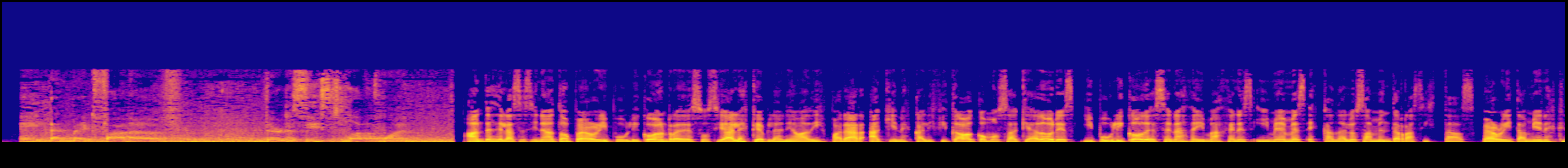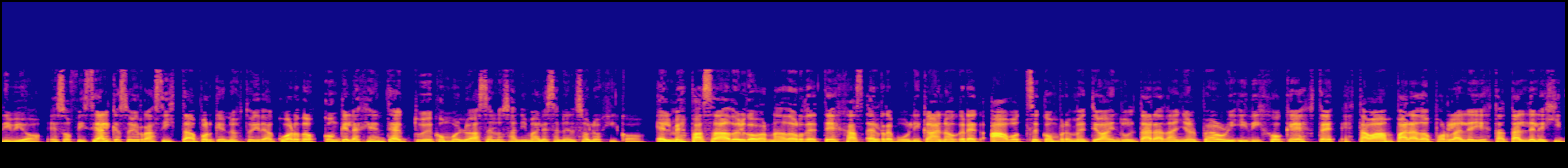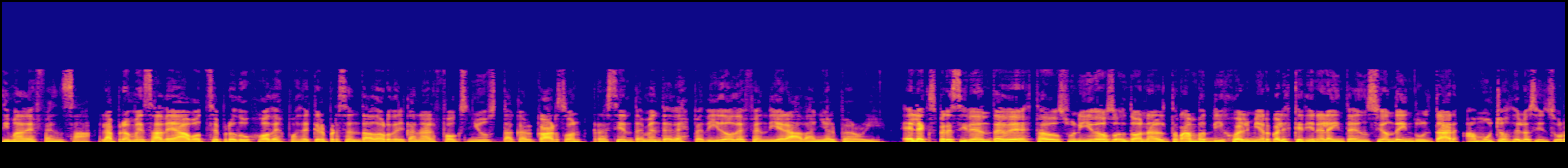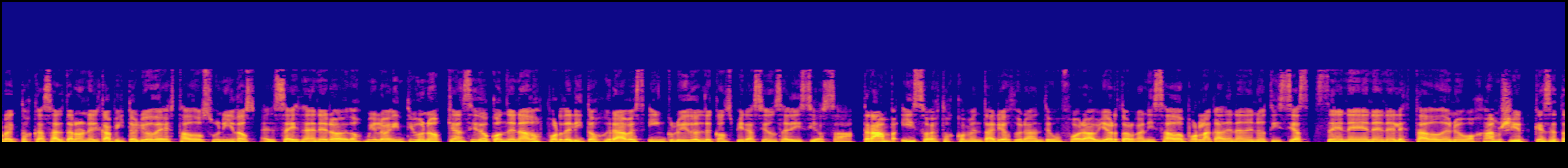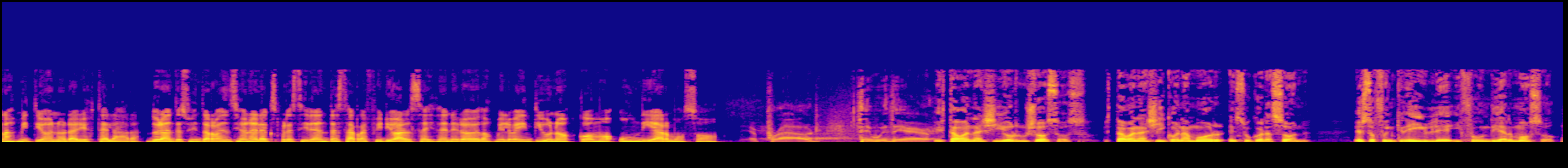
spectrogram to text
Antes del asesinato, Perry publicó en redes sociales que planeaba disparar a quienes calificaba como saqueadores y publicó decenas de imágenes y memes escandalosamente racistas. Perry también escribió, es oficial que soy racista porque no estoy de acuerdo con que la gente actúe como lo hacen los animales en el zoológico. El mes pasado, el gobernador de Texas, el republicano Greg Abbott, se comprometió a indultar a Daniel Perry y dijo que este estaba amparado por la ley estatal de legítima defensa. La promesa de Abbott se produjo después de que el presentador del canal Fox News, Tucker Carlson, recientemente despedido, defendiera a Daniel Perry. El expresidente de Estados Unidos, Donald Trump, dijo el miércoles que tiene la intención de indultar a muchos de los insurrectos que asaltaron el Capitolio de Estados Unidos el 6 de enero de 2021, que han sido condenados por delitos graves, incluido el de conspiración sediciosa. Trump hizo estos comentarios durante un foro abierto organizado por la cadena de noticias CNN en el estado de Nuevo Hampshire, que se transmitió en horario estelar. Durante su intervención, el expresidente se refirió al 6 de enero de 2021 como un día hermoso. Estaban allí orgullosos, estaban allí con amor en su corazón. Eso fue increíble y fue un día hermoso.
